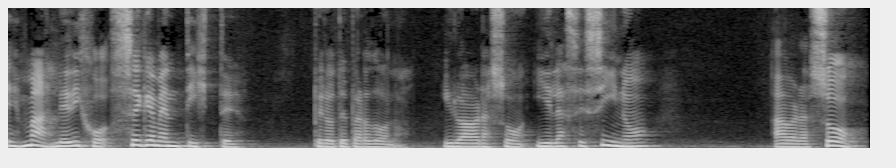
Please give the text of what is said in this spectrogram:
Es más, le dijo, sé que mentiste, pero te perdono. Y lo abrazó. Y el asesino abrazó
